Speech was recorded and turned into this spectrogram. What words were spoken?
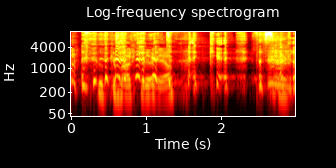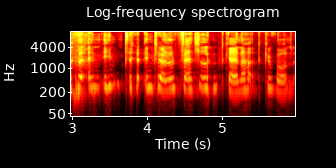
Gut gemacht, Miriam. Das war gerade ein Inter Internal Battle und keiner hat gewonnen.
